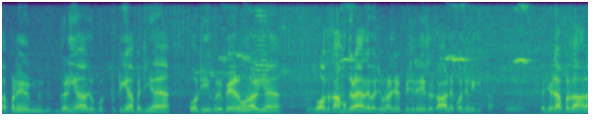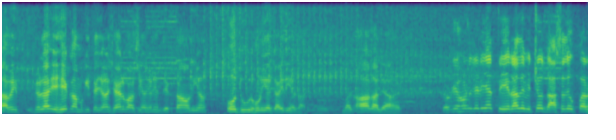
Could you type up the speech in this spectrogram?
ਆਪਣੇ ਗਲੀਆਂ ਜੋ ਟੁੱਟੀਆਂ ਭੱਜੀਆਂ ਆ, ਉਹ ਠੀਕ ਰਿਪੇਅਰ ਹੋਣ ਵਾਲੀਆਂ ਆ। ਬਹੁਤ ਕੰਮ ਗਰਾਇਆਂ ਦੇ ਵਿੱਚ ਹੋਣਾ, ਜਿਹੜੇ ਪਿਛਲੀ ਸਰਕਾਰ ਨੇ ਕੁਝ ਨਹੀਂ ਕੀਤਾ। ਤੇ ਜਿਹੜਾ ਪ੍ਰਧਾਨ ਆਵੇ ਜਿਹੜਾ ਇਹ ਕੰਮ ਕੀਤੇ ਜਾਣ, ਸ਼ਹਿਰ ਵਾਸੀਆਂ ਨੂੰ ਜਿਹੜੀਆਂ ਦਿੱਕਤਾਂ ਆਉਂਦੀਆਂ ਉਹ ਦੂਰ ਹੋਣੀਆਂ ਚਾਹੀਦੀਆਂ ਸਾਰੀਆਂ। ਬਸ ਆਹ ਗੱਲ ਆ ਹੈ ਕਿਉਂਕਿ ਹੁਣ ਜਿਹੜੀਆਂ 13 ਦੇ ਵਿੱਚੋਂ 10 ਦੇ ਉੱਪਰ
